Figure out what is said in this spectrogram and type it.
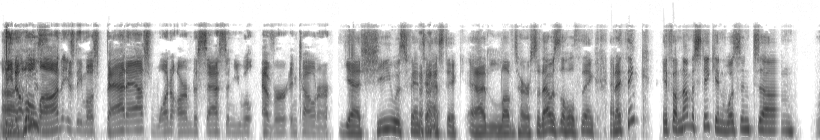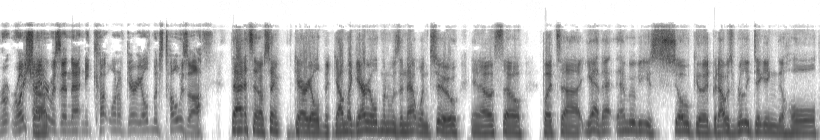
Lena uh, Olin is the most badass one-armed assassin you will ever encounter. Yeah, she was fantastic. I loved her. So that was the whole thing. And I think, if I'm not mistaken, wasn't um, Roy Scheider uh, was in that, and he cut one of Gary Oldman's toes off. That's it. I'm saying Gary Oldman. I'm like Gary Oldman was in that one too, you know. So, but uh, yeah, that that movie is so good. But I was really digging the whole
